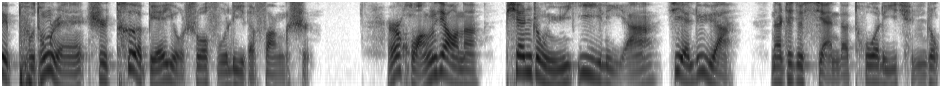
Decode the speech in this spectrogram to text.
对普通人是特别有说服力的方式，而黄教呢偏重于义理啊、戒律啊，那这就显得脱离群众。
